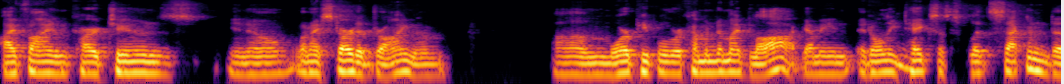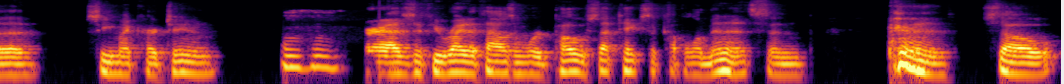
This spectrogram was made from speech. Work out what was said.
I find cartoons, you know, when I started drawing them, um, more people were coming to my blog. I mean, it only mm-hmm. takes a split second to see my cartoon. Mm-hmm. Whereas if you write a thousand word post, that takes a couple of minutes. And so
